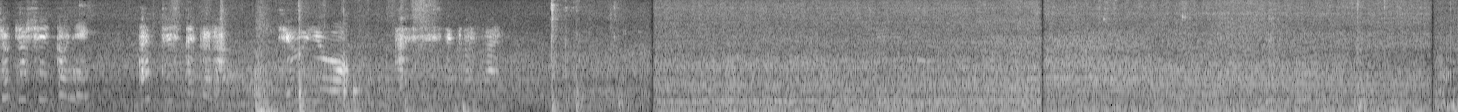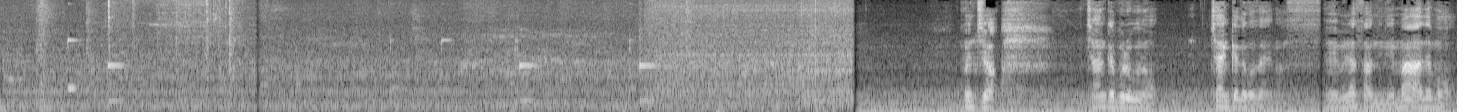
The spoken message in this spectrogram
除去シートにタッチしてから給油を開始してくださいこんにちは。チャンケブログのチャンケでございます。えー、皆さんにね、まあでも、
